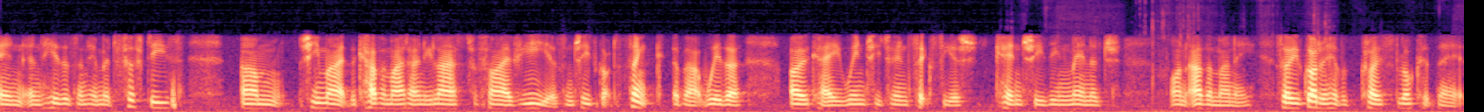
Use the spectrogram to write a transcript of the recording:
and, and Heather's in her mid 50s, um, she might the cover might only last for five years, and she's got to think about whether, okay, when she turns 60ish, can she then manage on other money? So you've got to have a close look at that.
